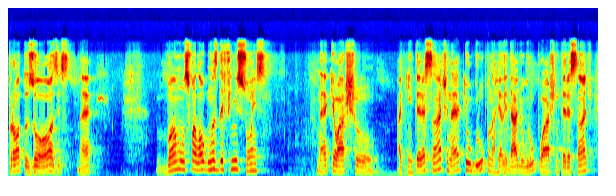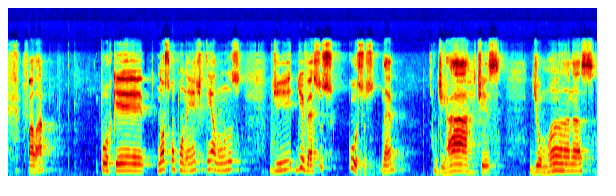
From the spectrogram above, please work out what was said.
protozooses, né? Vamos falar algumas definições, né, que eu acho aqui interessante, né, que o grupo, na realidade, o grupo acha interessante falar, porque nosso componente tem alunos de diversos cursos, né, de artes, de humanas,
